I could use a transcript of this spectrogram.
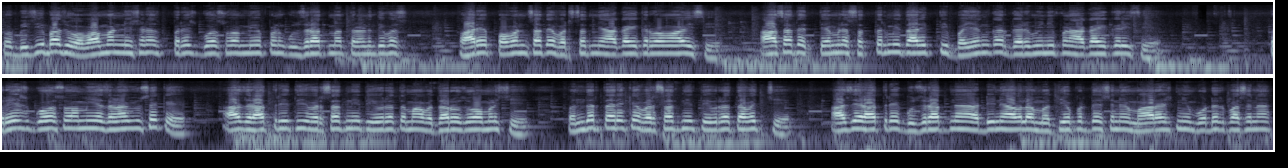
તો બીજી બાજુ હવામાન નિષ્ણાત પરેશ ગોસ્વામીએ પણ ગુજરાતમાં ત્રણ દિવસ ભારે પવન સાથે વરસાદની આગાહી કરવામાં આવી છે. આ સાથે તેમણે સત્તરમી તારીખથી ભયંકર ગરમીની પણ આગાહી કરી છે. પ્રેશ ગોસ્વામીએ જણાવ્યું છે કે, આજ રાત્રિથી વરસાદની તીવ્રતામાં વધારો જોવા મળશે. પંદર તારીખે વરસાદની તીવ્રતા વચ્ચે આજે રાત્રે ગુજરાતના અડીને આવેલા મધ્યપ્રદેશ અને મહારાષ્ટ્રની બોર્ડર પાસેના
